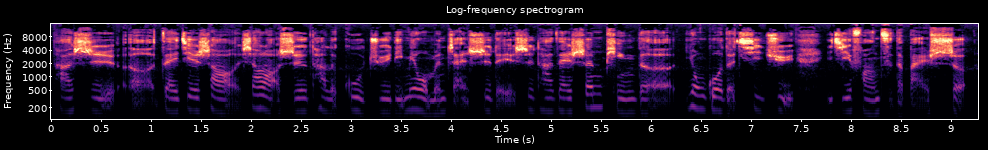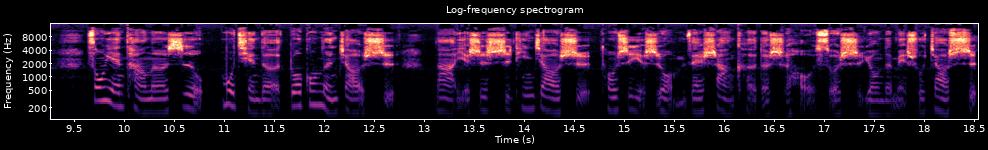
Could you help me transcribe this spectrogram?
他是呃，在介绍肖老师他的故居里面，我们展示的也是他在生平的用过的器具以及房子的摆设。松岩堂呢是目前的多功能教室，那也是视听教室，同时也是我们在上课的时候所使用的美术教室。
